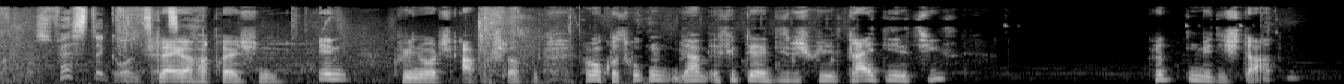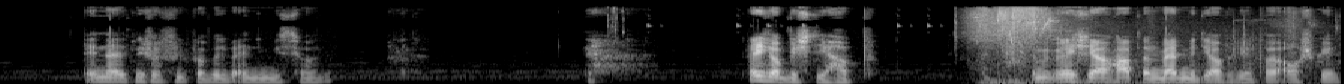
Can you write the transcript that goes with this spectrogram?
Man muss feste Grundsätze. Schlägerverbrechen in Greenwich abgeschlossen. Können wir kurz gucken. Wir haben, es gibt ja in diesem Spiel drei DLCs. Könnten wir die starten? Der Inhalt ist nicht verfügbar, bitte beenden die Mission. Wenn ich, ob ich die hab. Wenn ich die auch hab, dann werden wir die auf jeden Fall auch spielen.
